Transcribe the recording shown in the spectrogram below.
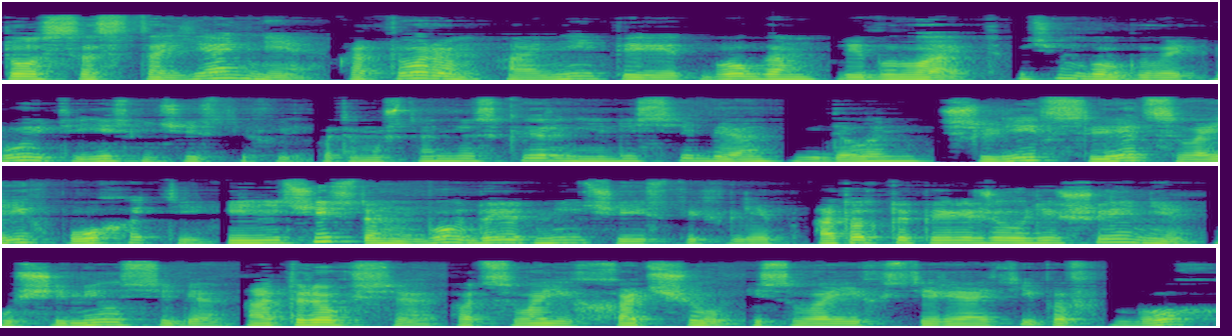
то состояние, котором они перед Богом пребывают. Почему Бог говорит, будете есть нечистый хлеб? Потому что они осквернили себя идолами, шли вслед своих похотей. И нечистому Бог дает нечистый хлеб. А тот, кто пережил лишение, ущемил себя, отрекся от своих «хочу» и своих стереотипов, Бог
